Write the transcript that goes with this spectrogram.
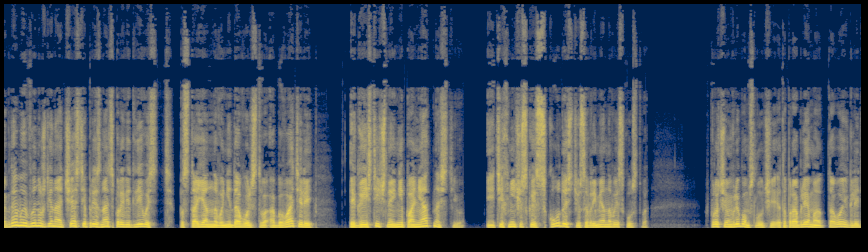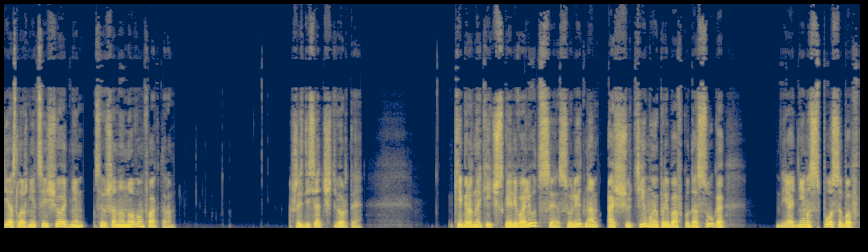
тогда мы вынуждены отчасти признать справедливость постоянного недовольства обывателей эгоистичной непонятностью и технической скудостью современного искусства. Впрочем, в любом случае, эта проблема того и гляди осложнится еще одним совершенно новым фактором. 64. Кибернетическая революция сулит нам ощутимую прибавку досуга, и одним из способов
